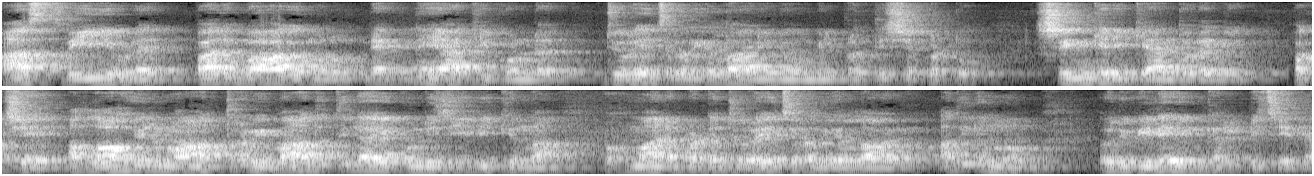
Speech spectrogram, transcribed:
ആ സ്ത്രീയുടെ പല ഭാഗങ്ങളും നഗ്നയാക്കിക്കൊണ്ട് ജുറൈച്ച് റളിയല്ലാഹുവിന് മുമ്പിൽ പ്രത്യക്ഷപ്പെട്ടു. ശൃംഖരിക്കാൻ തുടങ്ങി. പക്ഷേ അള്ളാഹുവിൽ മാത്രം വിവാദത്തിലായിക്കൊണ്ട് ജീവിക്കുന്ന ബഹുമാനപ്പെട്ട ജുറൈച്ച് റളിയല്ലാഹു അതിനൊന്നും ഒരു വിലയും കൽപ്പിച്ചില്ല.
